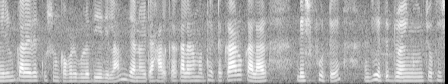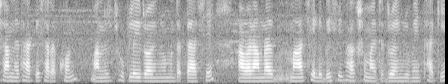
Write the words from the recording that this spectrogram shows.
মেরুন কালারের কুশন কভারগুলো দিয়ে দিলাম, যেন এটা হালকা কালারের মধ্যে একটা কারও কালার বেশ ফুটে। যেহেতু ড্রয়িং রুম চোখের সামনে থাকে সারাক্ষণ, মানুষ ঢুকলেই ড্রয়িং রুমটাতে আসে। আবার আমরা মা ছেলে বেশিরভাগ সময় এটা ড্রয়িং রুমেই থাকি।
